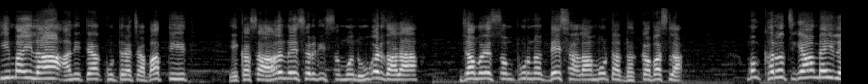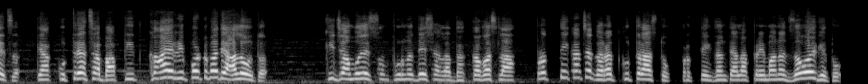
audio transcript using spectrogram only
ती महिला आणि त्या कुत्र्याच्या बाबतीत एक असा अनैसर्गिक संबंध उघड झाला ज्यामुळे संपूर्ण देशाला मोठा धक्का बसला. मग खरंच या महिलेचं त्या कुत्र्याच्या बाबतीत काय रिपोर्टमध्ये आलं होतं? की ज्यामुळे संपूर्ण देशाला धक्का बसला. प्रत्येकाच्या घरात कुत्रा असतो. प्रत्येक जण त्याला प्रेमानं जवळ घेतो.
